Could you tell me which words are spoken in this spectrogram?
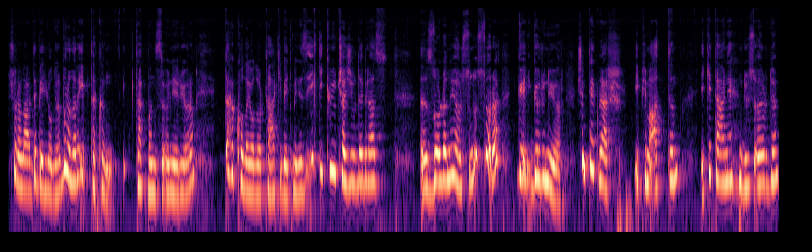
şuralarda belli oluyor. Buralara ip takın, ip takmanızı öneriyorum. Daha kolay olur takip etmeniz. İlk 2-3 ajurda biraz e, zorlanıyorsunuz. Sonra gö- görünüyor. Şimdi tekrar ipimi attım. iki tane düz ördüm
